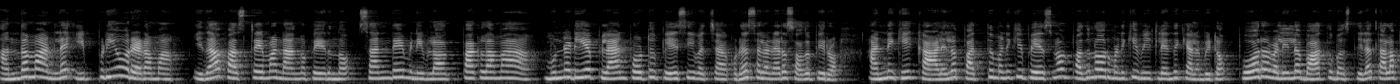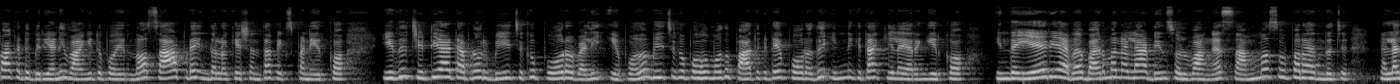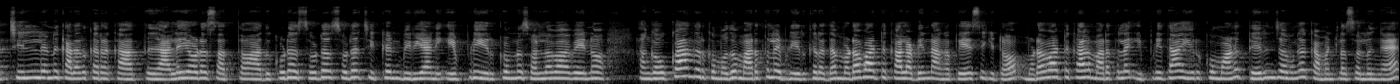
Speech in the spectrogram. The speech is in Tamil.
அந்தமானில் இப்படியும் ஒரு இடமா? இதான் ஃபஸ்ட் டைமாக நாங்கள் போயிருந்தோம். Sunday mini vlog. பார்க்கலாமா? முன்னாடியே பிளான் போட்டு பேசி வச்சா கூட சில நேரம் சொதப்பிடுறோம். அன்னைக்கு காலையில் பத்து மணிக்கு பேசினோம் பதினோரு மணிக்கு வீட்டிலேருந்து கிளம்பிட்டோம். போகிற வழியில் பாத்து பஸ்தியில் தலப்பாக்கட்டு பிரியாணி வாங்கிட்டு போயிருந்தோம். சாப்பிட இந்த லொக்கேஷன் தான் ஃபிக்ஸ் பண்ணியிருக்கோம். இது சிட்டியாட்டு அப்படின்னு ஒரு பீச்சுக்கு போகிற வழி. எப்போதும் பீச்சுக்கு போகும்போது பார்த்துக்கிட்டே போகிறது இன்றைக்கி தான் கீழே இறங்கியிருக்கோம். இந்த ஏரியாவை பர்மநல்லா அப்படின்னு சொல்லுவாங்க. செம்ம சூப்பராக இருந்துச்சு. நல்லா சில்லுன்னு கடற்கரை காற்று அலையோட சத்தம் அது கூட சுட சுட சிக்கன் பிரியாணி எப்படி இருக்கும்னு சொல்லவா வேணும்? அங்கே உட்கார்ந்துருக்கும் போது மரத்தில் இப்படி இருக்கிறத முடவாட்டுக்கால் அப்படின்னு நாங்கள் பேசிக்கிட்டோம். முடவாட்டுக்கால் மரத்தில் இப்படி தான் இருக்குமான்னு தெரிஞ்சவங்க கமெண்ட்டில் சொல்லுங்கள்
